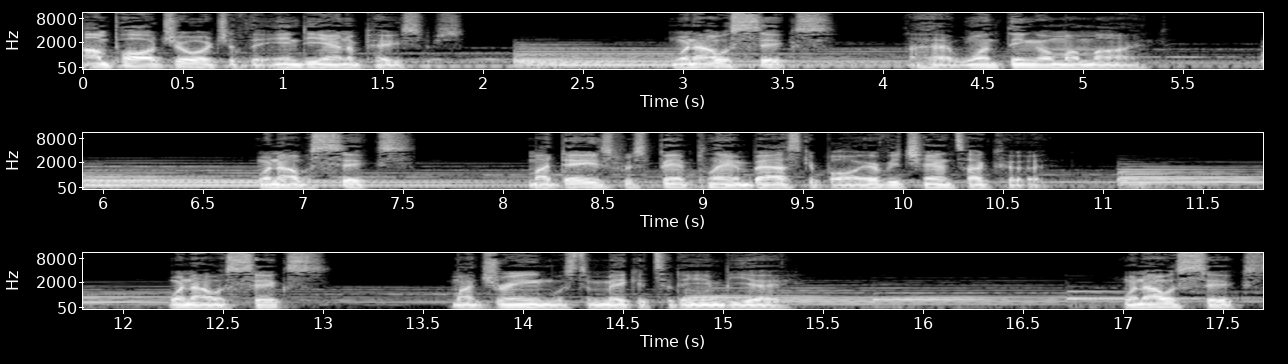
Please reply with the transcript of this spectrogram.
I'm Paul George of the Indiana Pacers. When I was six, I had one thing on my mind. When I was six, my days were spent playing basketball every chance I could. When I was six, my dream was to make it to the NBA. When I was six,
